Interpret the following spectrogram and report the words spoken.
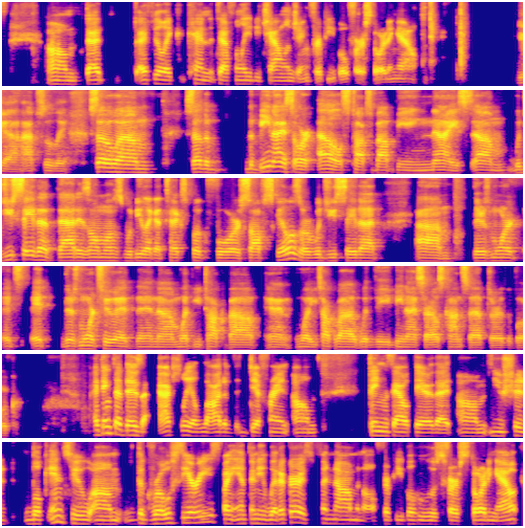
um, that i feel like can definitely be challenging for people first starting out yeah absolutely so um so the the be nice or else talks about being nice. Um, would you say that that is almost would be like a textbook for soft skills, or would you say that um, there's more? It's it. There's more to it than um, what you talk about and what you talk about with the be nice or else concept or the book. I think that there's actually a lot of different um, things out there that um, you should look into. Um, the Grow series by Anthony Whitaker is phenomenal for people who's first starting out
